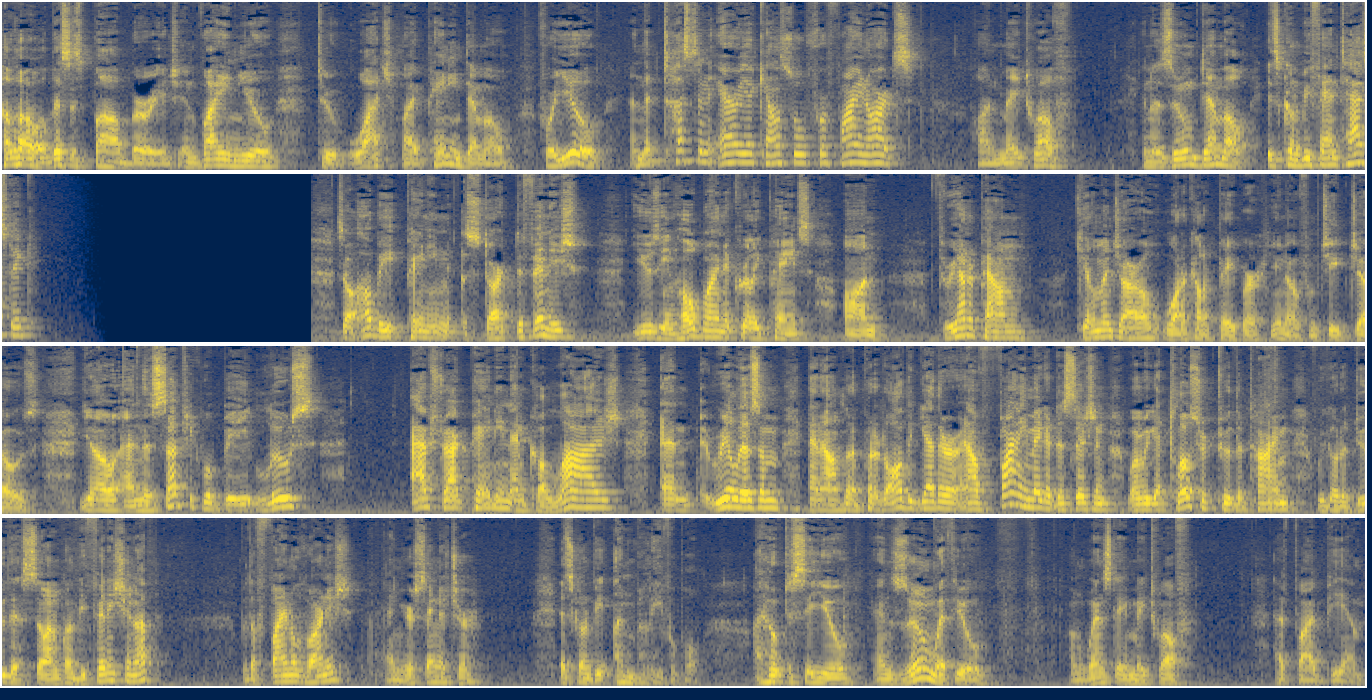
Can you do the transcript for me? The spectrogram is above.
Hello, this is Bob Burridge inviting you to watch my painting demo for you and the Tustin Area Council for Fine Arts on May 12th in a Zoom demo. It's going to be fantastic. So I'll be painting start to finish using Holbein acrylic paints on 300 pound Kilimanjaro watercolor paper, you know, from Cheap Joe's, you know, and the subject will be loose abstract painting and collage and realism, and I'm gonna put it all together, and I'll finally make a decision when we get closer to the time we go to do this. So I'm gonna be finishing up with a final varnish and your signature. It's gonna be unbelievable. I hope to see you and Zoom with you on Wednesday, May 12th at 5 p.m.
